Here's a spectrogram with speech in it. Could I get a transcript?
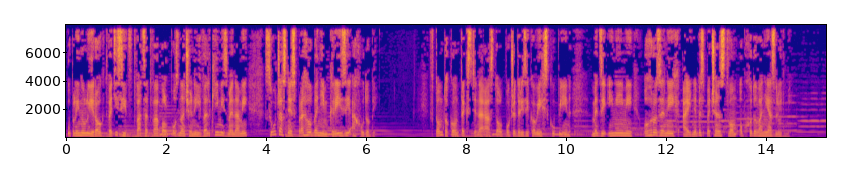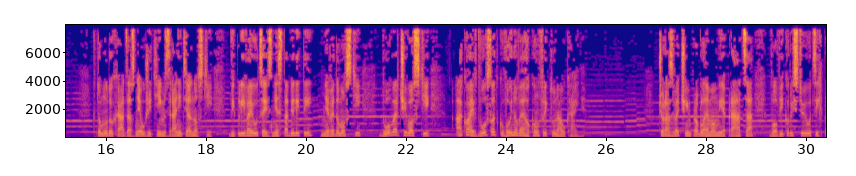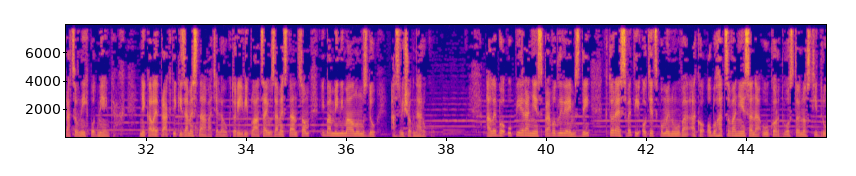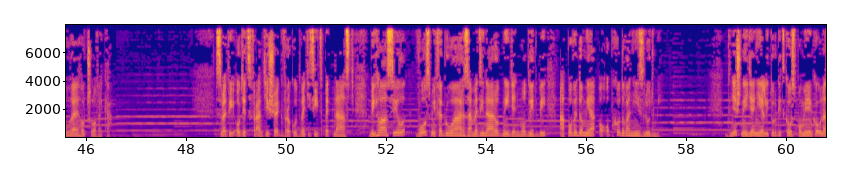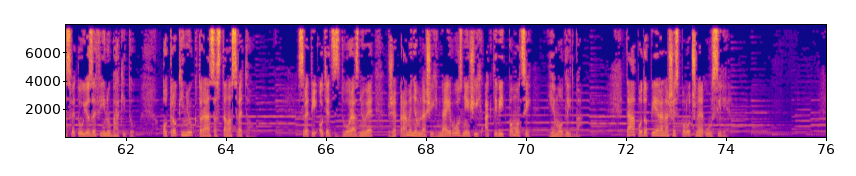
Uplynulý rok 2022 bol poznačený veľkými zmenami, súčasne s prehlbením krízy a chudoby. V tomto kontexte narástol počet rizikových skupín, medzi inými ohrozených aj nebezpečenstvom obchodovania s ľuďmi. K tomu dochádza zneužitím zraniteľnosti, vyplývajúcej z nestability, nevedomosti, dôverčivosti, ako aj v dôsledku vojnového konfliktu na Ukrajine. Čoraz väčším problémom je práca vo vykoristujúcich pracovných podmienkach, nekalé praktiky zamestnávateľov, ktorí vyplácajú zamestnancom iba minimálnu mzdu a zvyšok na ruku. Alebo upieranie spravodlivej mzdy, ktoré svätý Otec pomenúva ako obohacovanie sa na úkor dôstojnosti druhého človeka. Svetý otec František v roku 2015 vyhlásil 8. február za Medzinárodný deň modlitby a povedomia o obchodovaní s ľuďmi. Dnešný deň je liturgickou spomienkou na svetú Jozefínu Bakitu, otrokyňu, ktorá sa stala svetou. Svetý Otec zdôrazňuje, že prameňom našich najrôznejších aktivít pomoci je modlitba. Tá podopiera naše spoločné úsilie –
